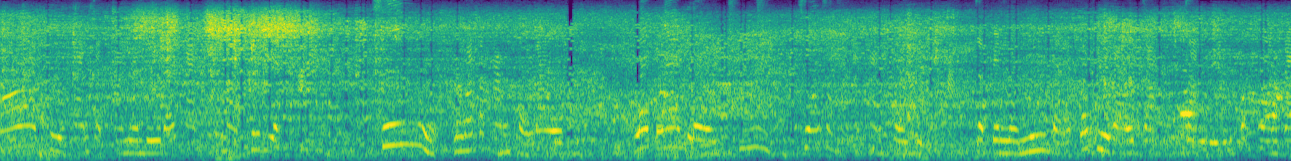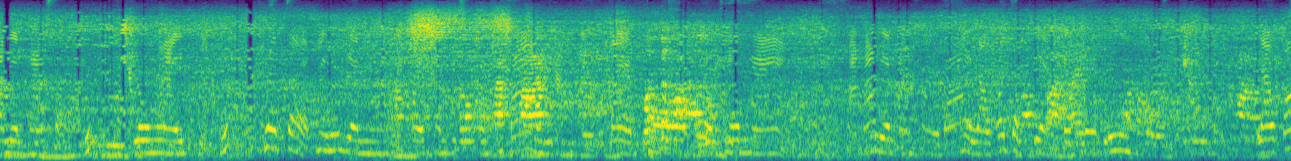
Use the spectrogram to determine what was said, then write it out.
ก็คือการจัดการเรียนรู้และการพัฒนาผู้เรียนซึ่งนวัตกรรมของเราแรกๆเลยที่ช่วงสถานการณ์โควิด จะเป็น learning แบบก็คือเราจะจัดอุปกรณ์การเรียนการสอนลงในถุงเพื่อแจกให้นักเรียนไปทำกิจกรรมที่บ้านแต่พอเปิดเทอมมาสามารถเรียนออนไลน์ได้ เราก็จะเปลี่ยนเป็น learning เบาแล้วก็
